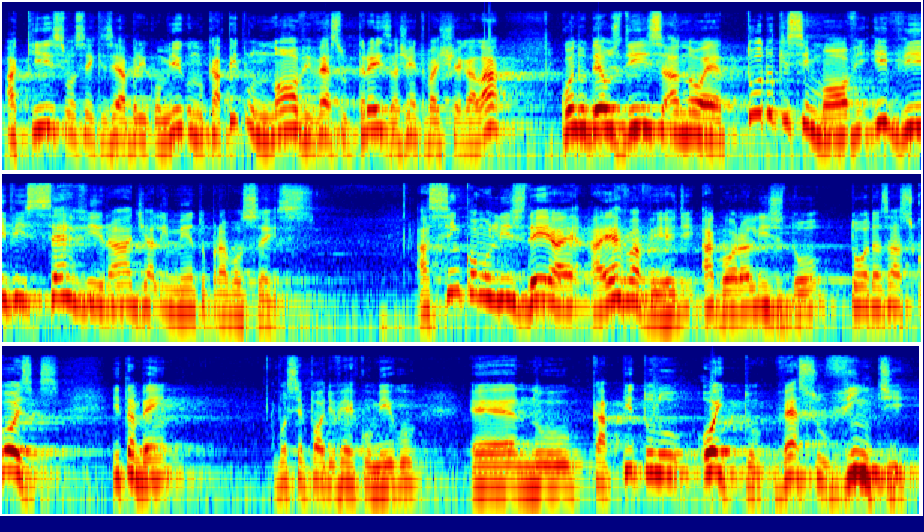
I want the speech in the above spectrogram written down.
aqui, se você quiser abrir comigo, no capítulo 9, verso 3, a gente vai chegar lá, quando Deus diz a Noé: Tudo que se move e vive servirá de alimento para vocês. Assim como lhes dei a erva verde, agora lhes dou todas as coisas. E também você pode ver comigo é, no capítulo 8, verso 20.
